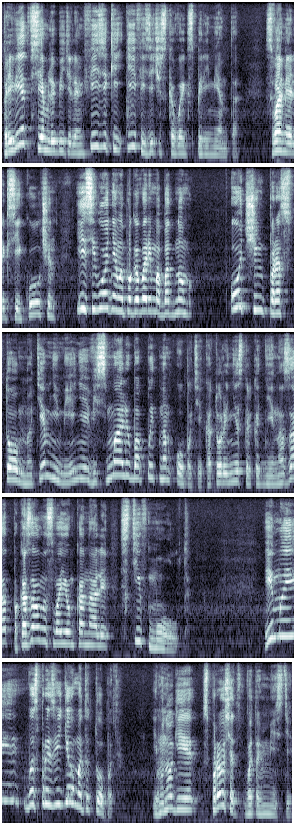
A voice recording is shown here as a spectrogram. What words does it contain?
Привет всем любителям физики и физического эксперимента. С вами Алексей Колчин, и сегодня мы поговорим об одном очень простом, но тем не менее весьма любопытном опыте, который несколько дней назад показал на своем канале Стив Молд. И мы воспроизведем этот опыт. И многие спросят в этом месте,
